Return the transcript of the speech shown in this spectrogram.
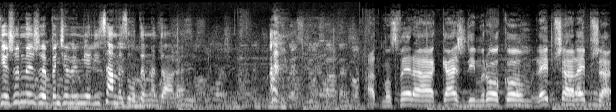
Wierzymy, że będziemy mieli same złote medale. Atmosfera każdym rokiem lepsza, lepsza.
